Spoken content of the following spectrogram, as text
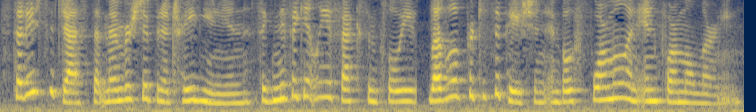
Studies suggest that membership in a trade union significantly affects employees' level of participation in both formal and informal learning.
